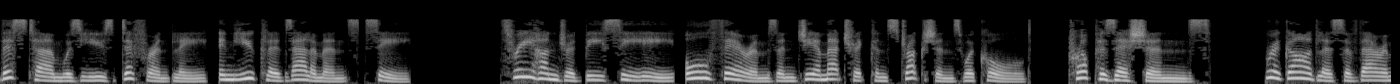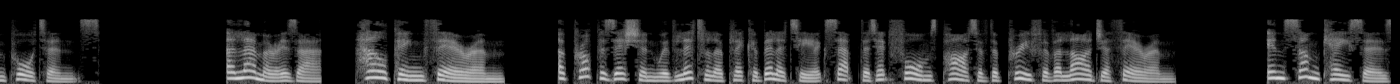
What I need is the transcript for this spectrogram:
this term was used differently. In Euclid's Elements, c. 300 BCE, all theorems and geometric constructions were called propositions, regardless of their importance. A lemma is a helping theorem, a proposition with little applicability except that it forms part of the proof of a larger theorem. In some cases,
